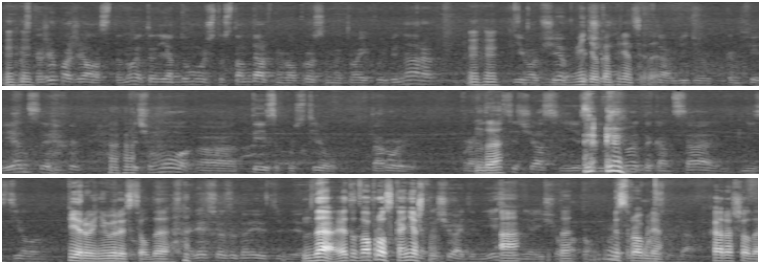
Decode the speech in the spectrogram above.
Угу. Расскажи, пожалуйста, ну это я думаю, что стандартные вопросы на твоих вебинарах угу. и вообще видеоконференции, почему, да. да, видеоконференции. Почему э, ты запустил второй проект да. сейчас, если еще до конца не сделан? Первый не вырастил, да. Скорее всего, задаю тебе. Да, этот вопрос, конечно. Нет, еще один есть а, у меня еще да? потом. Без проблем. После, да. Хорошо, да.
